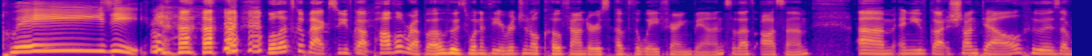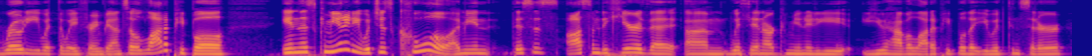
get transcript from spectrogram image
crazy. well, let's go back. So you've got Pavel Repo, who's one of the original co-founders of the Wayfaring Band. So that's awesome. Um, and you've got Shondell, who is a roadie with the Wayfaring Band. So a lot of people in this community, which is cool. I mean, this is awesome to hear that um, within our community, you have a lot of people that you would consider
